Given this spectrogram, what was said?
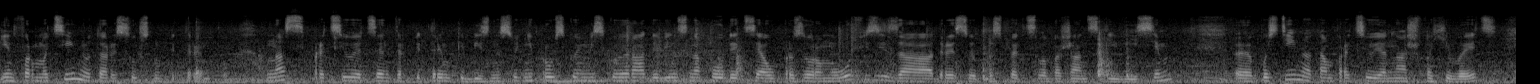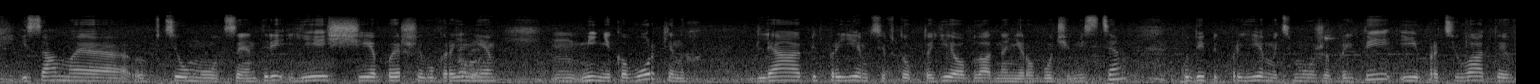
інформаційну та ресурсну підтримку. У нас працює центр підтримки бізнесу Дніпровської міської ради. Він знаходиться у прозорому офісі за адресою проспект Слобожанський, 8. Е, Постійно там працює наш фахівець, і саме в цьому центрі є ще перший в Україні міні-коворкінг для підприємців, тобто є обладнані робочі місця, куди підприємець може прийти і працювати м,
